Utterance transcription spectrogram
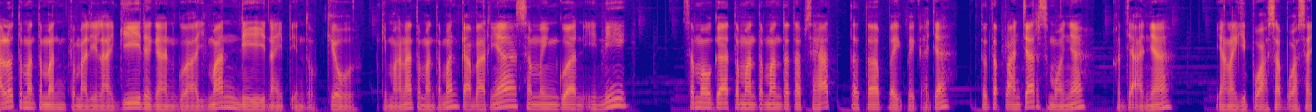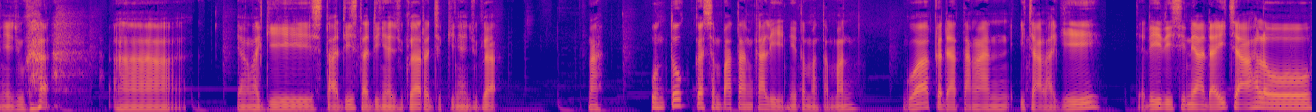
Halo teman-teman, kembali lagi dengan gua Iman di Night in Tokyo. Gimana teman-teman kabarnya semingguan ini? Semoga teman-teman tetap sehat, tetap baik-baik aja, tetap lancar semuanya kerjaannya. Yang lagi puasa puasanya juga, uh, yang lagi study studinya juga, rezekinya juga. Nah, untuk kesempatan kali ini teman-teman, gua kedatangan Ica lagi. Jadi di sini ada Ica, halo.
